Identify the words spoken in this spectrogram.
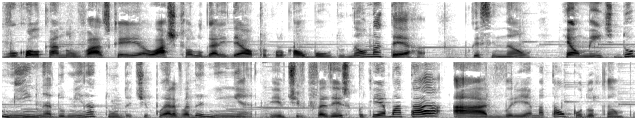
vou colocar num vaso, que aí eu acho que é o lugar ideal para colocar o boldo, não na terra, porque senão realmente domina, domina tudo, é tipo erva daninha. Eu tive que fazer isso porque ia matar a árvore, ia matar o podocampo.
